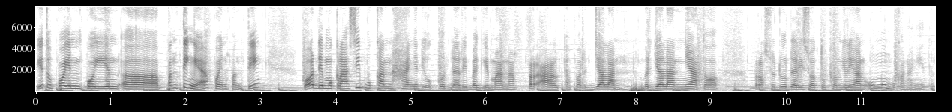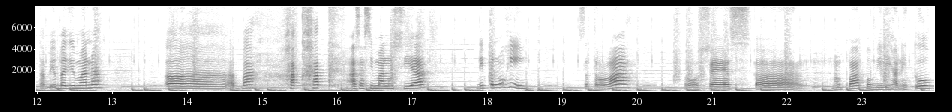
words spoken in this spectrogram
itu poin-poin uh, penting ya, poin penting bahwa demokrasi bukan hanya diukur dari bagaimana per, perjalan berjalannya atau prosedur dari suatu pemilihan umum bukan hanya itu, tapi bagaimana uh, apa hak-hak asasi manusia dipenuhi setelah proses uh, apa pemilihan itu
